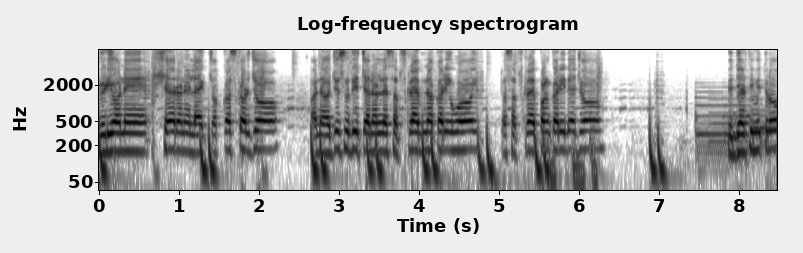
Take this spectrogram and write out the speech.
વિડીયોને શેર અને લાઇક ચોક્કસ કરજો અને હજુ સુધી ચેનલને સબસ્ક્રાઈબ ન કરી હોય તો સબસ્ક્રાઈબ પણ કરી દેજો. વિદ્યાર્થી મિત્રો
